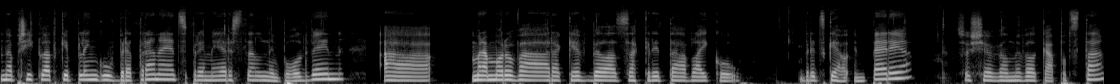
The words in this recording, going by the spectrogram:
například Kiplingův bratranec, premiér Stanley Baldwin a mramorová rakev byla zakrytá vlajkou britského impéria, což je velmi velká podsta.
